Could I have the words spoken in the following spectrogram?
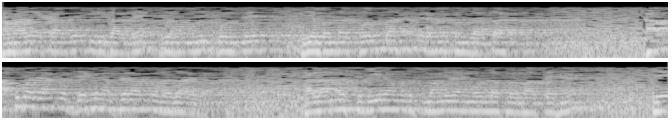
ہمارے اکابر کی کتابیں جو ہم نہیں کھولتے، یہ بندہ کھولتا ہے، پھر ہمیں سمجھاتا ہے۔ آپ صبح جا کر دیکھنا پھر آپ کو مزہ آئے گا۔ علامہ شبیر احمد عثمانی رحمہ اللہ فرماتے ہیں یہ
